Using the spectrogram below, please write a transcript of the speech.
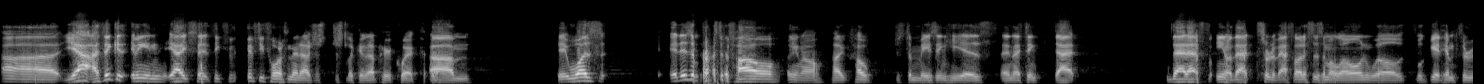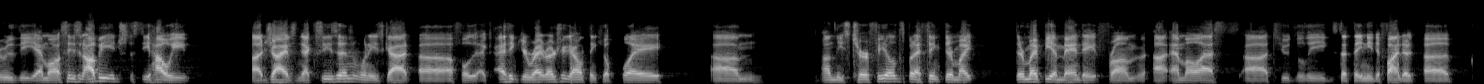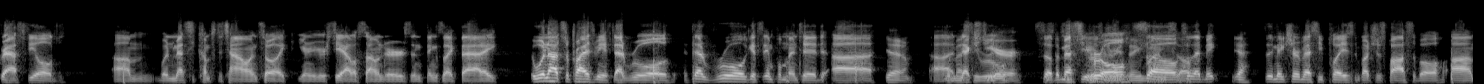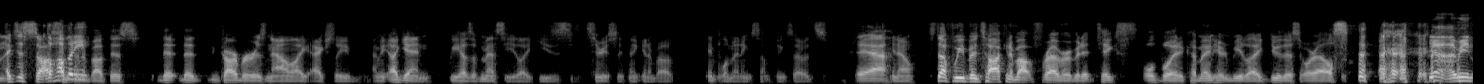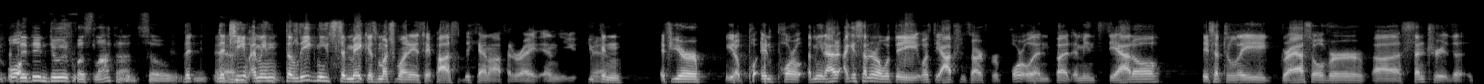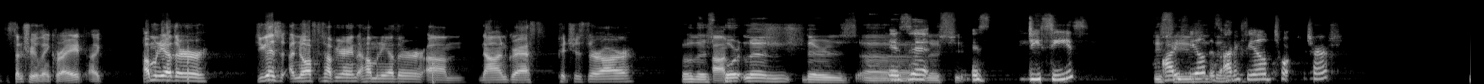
Uh, yeah, I think. It, I mean, yeah, I said I think 54th minute. I was just just looking it up here quick. Um, it was, it is impressive how you know like how just amazing he is, and I think that that you know that sort of athleticism alone will will get him through the MLS season. I'll be interested to see how he uh, jives next season when he's got uh, a fully. Like, I think you're right, Rodrigo. I don't think he'll play um, on these turf fields, but I think there might there might be a mandate from uh, MLS uh, to the leagues that they need to find a, a grass field um, when Messi comes to town. So like you know your Seattle Sounders and things like that. I, it would not surprise me if that rule if that rule gets implemented uh, Yeah. uh, next rule. year. So the Messi rule. So so that make Yeah. they make sure Messi plays as much as possible. Um, I just saw something many- about this that that Garber is now like actually. I mean, again, because of Messi, like he's seriously thinking about implementing something. So it's yeah. you know stuff we've been talking about forever, but it takes old boy to come in here and be like, do this or else. Yeah, I mean Well- they didn't do it for Zlatan, so the, the Yeah. team i mean the league needs to make as much money as they possibly can off it right and you, you Yeah. can if you're you know in port i mean I, I guess i don't know what the what the options are for portland but i mean seattle they just have to lay grass over uh century the century link right like how many other do you guys know off the top of your head how many other um non-grass pitches there are so there's Um, Portland, there's uh Is it- there's Is DC's DC, Audi Field? Is there? Audi Field tor- turf?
